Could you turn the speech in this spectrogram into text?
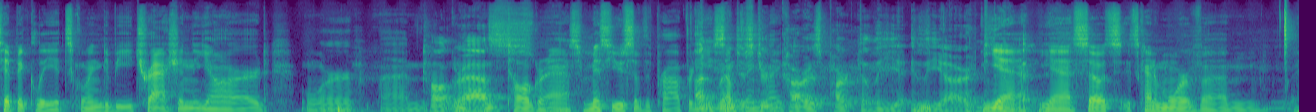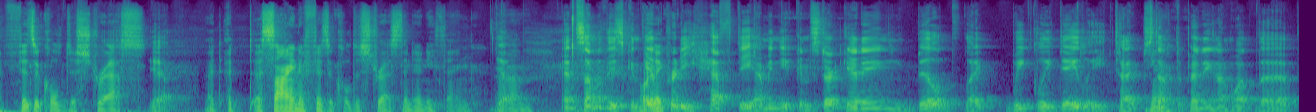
typically it's going to be trash in the yard or um, Tall grass. tall grass, misuse of the property, something Unregistered like cars parked on the in the yard. Yeah, yeah. So it's it's kind of more of um, physical distress, Yeah. a, a, a sign of physical distress than anything. Yeah. Um, and some of these can get they- pretty hefty. I mean, you can start getting billed like weekly, daily type stuff, Yeah. depending on what the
